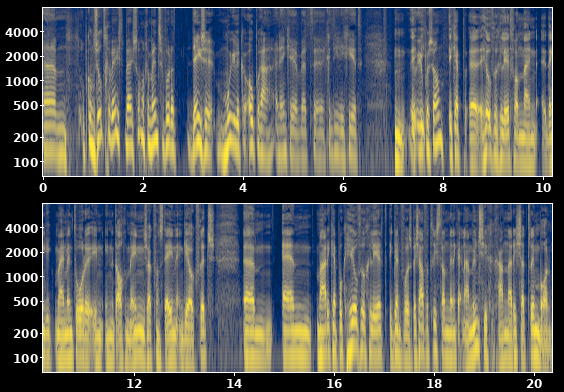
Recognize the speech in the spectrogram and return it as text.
um, op consult geweest bij sommige mensen... voordat deze moeilijke opera in één keer werd uh, gedirigeerd Mm, uw persoon? Ik, ik heb uh, heel veel geleerd van mijn, denk ik, mijn mentoren in, in het algemeen. Jacques van Steen en Georg Frits. Um, en, maar ik heb ook heel veel geleerd. Ik ben voor, speciaal voor Tristan ben ik naar München gegaan, naar Richard Trimborn.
